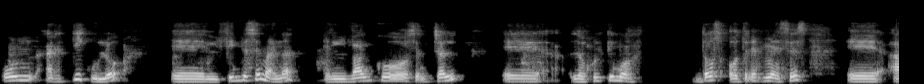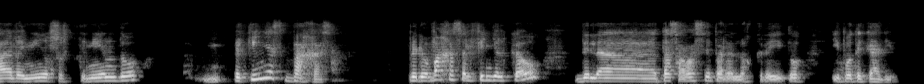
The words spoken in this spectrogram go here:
un artículo el fin de semana, el Banco Central, eh, los últimos dos o tres meses, eh, ha venido sosteniendo pequeñas bajas, pero bajas al fin y al cabo de la tasa base para los créditos hipotecarios.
